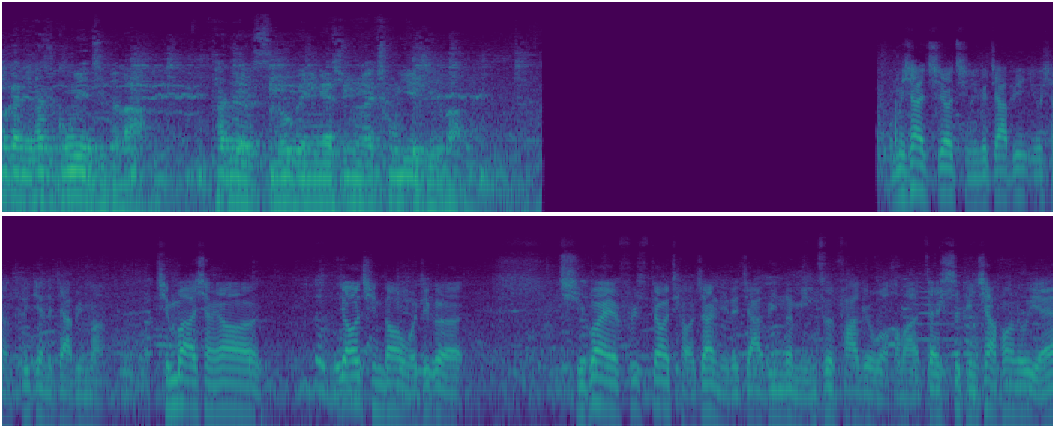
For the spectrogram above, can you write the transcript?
我感觉它是工业级的辣，它的 slogan 应该是用来冲业绩的吧。我们下一期要请一个嘉宾，有想推荐的嘉宾吗？请把想要邀请到我这个奇怪 freestyle 挑战里的嘉宾的名字发给我，好吗？在视频下方留言。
